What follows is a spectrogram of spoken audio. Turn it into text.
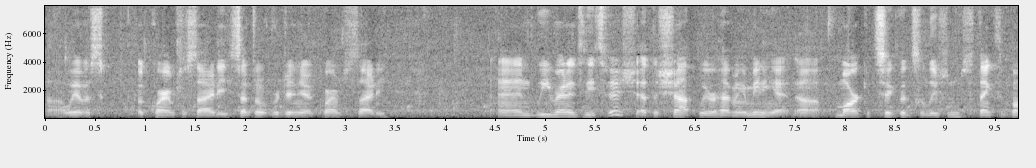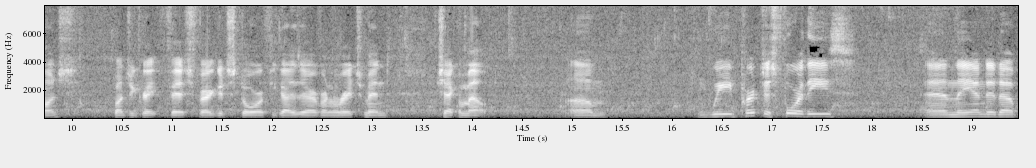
Uh, we have a aquarium society, Central Virginia Aquarium Society and we ran into these fish at the shop we were having a meeting at. Uh, Mark at Cichlid Solutions, thanks a bunch. Bunch of great fish, very good store. If you guys are ever in Richmond, check them out. Um, we purchased four of these, and they ended up.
